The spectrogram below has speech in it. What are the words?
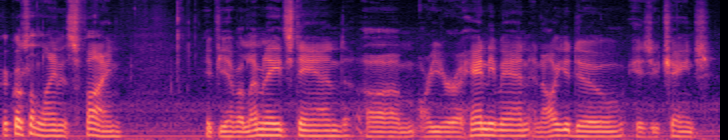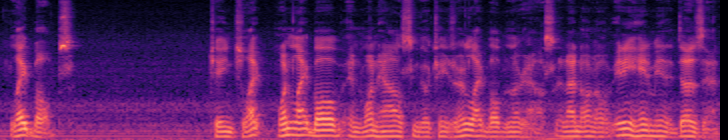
QuickBooks Online is fine if you have a lemonade stand um, or you're a handyman and all you do is you change light bulbs. Change light one light bulb in one house and go change another light bulb in another house. And I don't know any handyman that does that.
